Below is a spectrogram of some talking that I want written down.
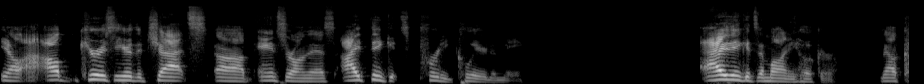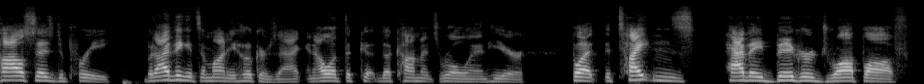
You know, I- am curious to hear the chat's uh, answer on this. I think it's pretty clear to me. I think it's Amani Hooker. Now, Kyle says Dupree, but I think it's Amani Hooker, Zach, and I'll let the, the comments roll in here. But the Titans have a bigger drop off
